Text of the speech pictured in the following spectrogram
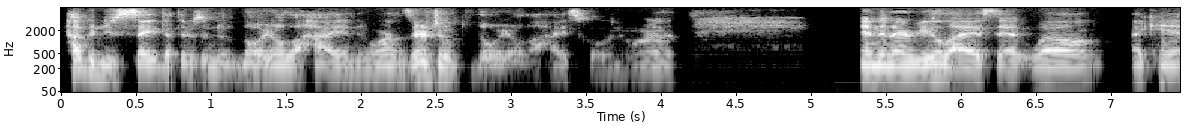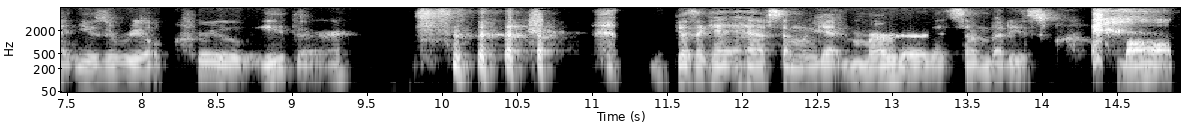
how could you say that there's a Loyola High in New Orleans? There's no Loyola High School in New Orleans. And then I realized that well, I can't use a real crew either. because I can't have someone get murdered at somebody's ball.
